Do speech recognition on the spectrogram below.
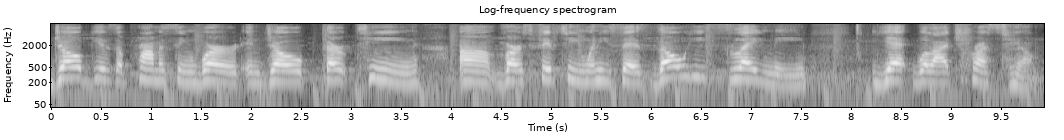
Job gives a promising word in Job 13, um, verse 15, when he says, Though he slay me, yet will I trust him.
